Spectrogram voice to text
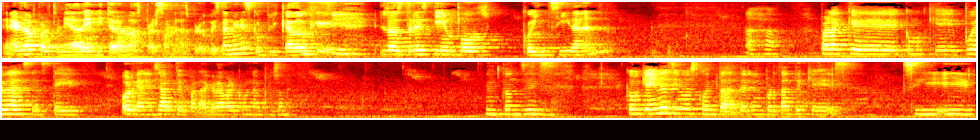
tener la oportunidad de invitar a más personas, pero pues también es complicado que Sí. los tres tiempos coincidan. Ajá. Para que como que puedas este organizarte para grabar con una persona. Entonces, como que ahí nos dimos cuenta de lo importante que es. Sí,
